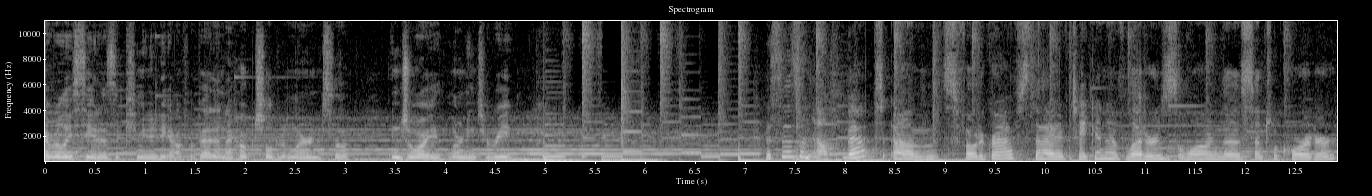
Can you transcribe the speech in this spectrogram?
really see it as a community alphabet and I hope children learn to enjoy learning to read. This is an alphabet. Um, it's photographs that I've taken of letters along the central corridor.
